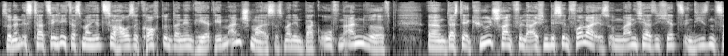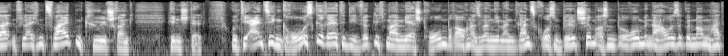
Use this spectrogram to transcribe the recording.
sondern ist tatsächlich, dass man jetzt zu Hause kocht und dann den Herd eben anschmeißt, dass man den Backofen anwirft, ähm, dass der Kühlschrank vielleicht ein bisschen voller ist und mancher sich jetzt in diesen Zeiten vielleicht einen zweiten Kühlschrank hinstellt. Und die einzigen Großgeräte, die wirklich mal mehr Strom brauchen, also wenn jemand einen ganz großen Bildschirm aus dem Büro mit nach Hause genommen hat,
